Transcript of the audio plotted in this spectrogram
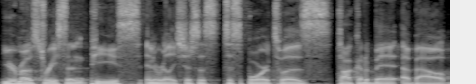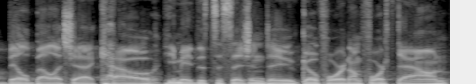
Your most recent piece in relation to, to, sports was talking a bit about Bill Belichick, how he made this decision to go for it on fourth down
